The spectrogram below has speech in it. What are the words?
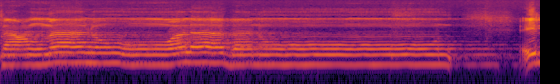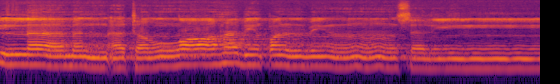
ينفع مال ولا بنون إلا من أتى الله بقلب سليم.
